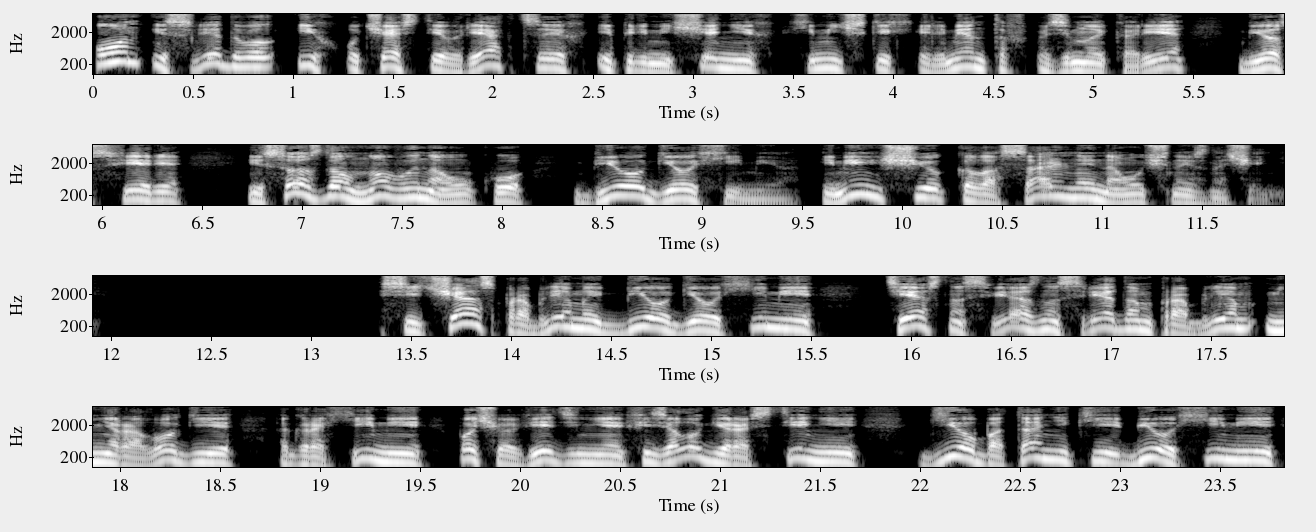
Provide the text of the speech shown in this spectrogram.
Он исследовал их участие в реакциях и перемещениях химических элементов в земной коре, биосфере и создал новую науку — биогеохимию, имеющую колоссальное научное значение. Сейчас проблемы биогеохимии тесно связаны с рядом проблем минералогии, агрохимии, почвоведения, физиологии растений, геоботаники, биохимии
